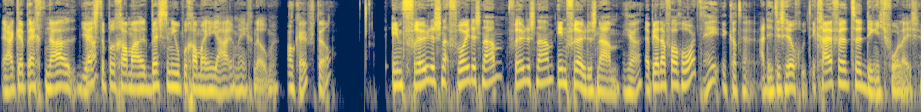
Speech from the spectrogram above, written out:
Ja, ik heb echt nou, het Ja? beste programma, het beste nieuwe programma in jaren meegenomen. Oké, vertel. In Freudesna Freudesnaam? Freudesnaam? In Freudesnaam. Ja. Heb jij daarvan gehoord? Nee, ik had... eh, Ah, dit is heel goed. Ik ga even het eh, dingetje voorlezen.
